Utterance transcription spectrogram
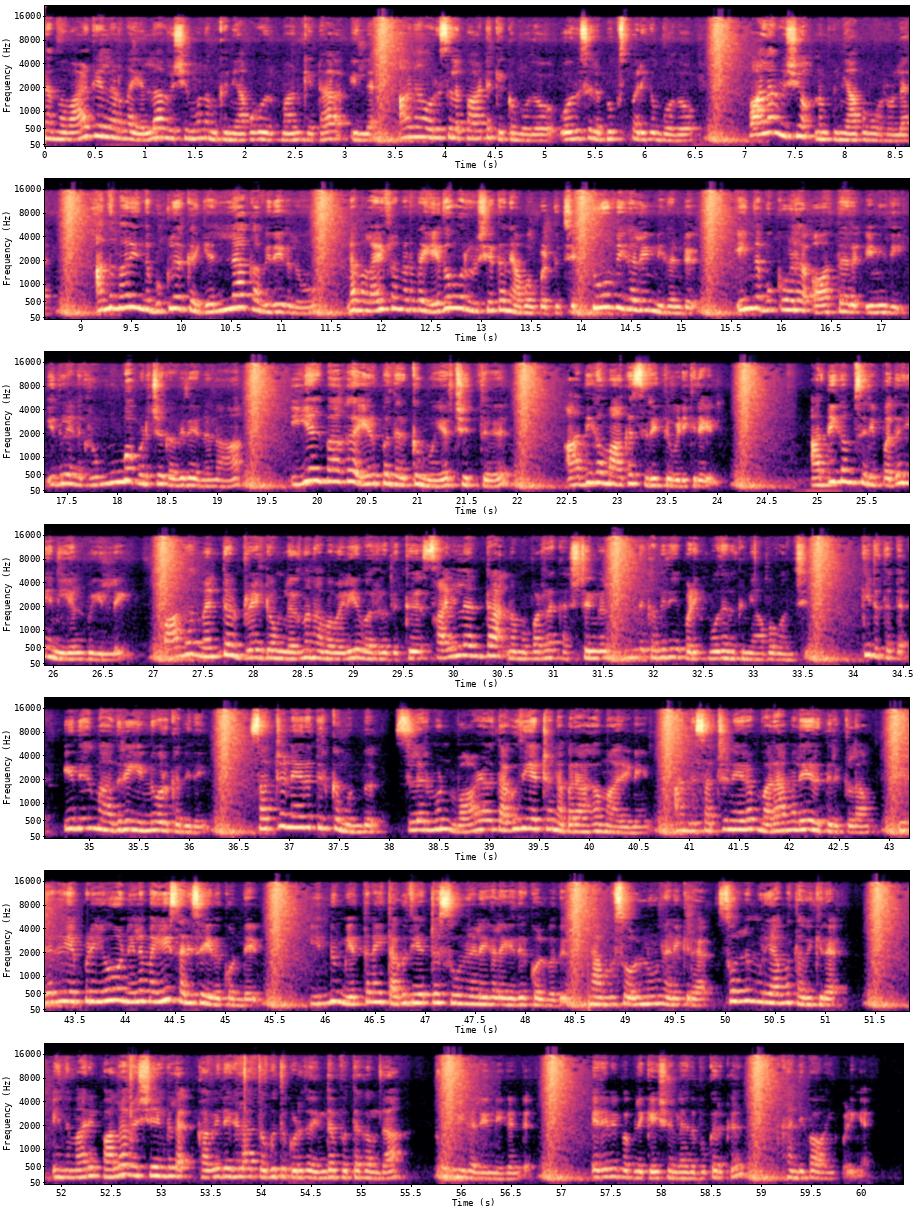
நம்ம வாழ்க்கையில் நடந்த எல்லா விஷயமும் நமக்கு ஞாபகம் இருக்குமான்னு கேட்டால் இல்லை. ஆனால் ஒரு சில பாட்டை கேட்கும் போதோ ஒரு சில புக்ஸ் படிக்கும் போதோ பல விஷயம் நமக்கு ஞாபகம் வரும்ல. அந்த மாதிரி இந்த புக்கில் இருக்க எல்லா கவிதைகளும் நம்ம லைஃப்பில் நடந்த ஏதோ ஒரு விஷயத்த ஞாபகப்படுத்துச்சு. தூவிகளின் நிகண்டு. இந்த புக்கோட ஆத்தர் இனிதி. இதில் எனக்கு ரொம்ப பிடிச்ச கவிதை என்னன்னா இயல்பாக இருப்பதற்கு முயற்சித்து அதிகமாக சிரித்து விடுகிறேன். அதிகம் சிரிப்பது என் இயல்பு இல்லை. பல மென்டல் பிரேக் டவுன்ல இருந்து நம்ம வெளியே வர்றதுக்கு சைலண்டா நம்ம படுற கஷ்டங்கள் இந்த கவிதையை படிக்கும் போது எனக்கு ஞாபகம் வந்துச்சு. கிட்டத்தட்ட இதே மாதிரி இன்னொரு கவிதை. சற்று நேரத்திற்கு முன்பு சிலர் முன் வாழ தகுதியற்ற நபராக மாறினேன். அந்த சற்று நேரம் வராமலே இருந்திருக்கலாம். பிறகு எப்படியோ நிலைமையை சரி செய்து கொண்டேன். இன்னும் எத்தனை தகுதியற்ற சூழ்நிலைகளை எதிர்கொள்வது? நாம சொல்லணும்னு நினைக்கிற சொல்ல முடியாம தவிக்கிற இந்த மாதிரி பல விஷயங்களை கவிதைகளா தொகுத்து கொடுத்த இந்த புத்தகம் தான் தூவிகளின் நிகழ்ந்து எடவி பப்ளிகேஷன்ல இந்த புக் இருக்கு. கண்டிப்பா வாங்கி படிங்க.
